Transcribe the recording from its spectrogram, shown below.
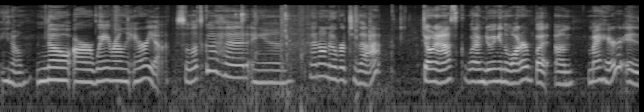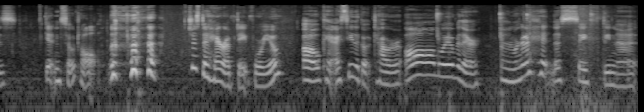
you know, know our way around the area. So let's go ahead and head on over to that. Don't ask what I'm doing in the water, but um, my hair is getting so tall. Just a hair update for you. Oh, okay, I see the goat tower all the way over there. And we're gonna hit this safety net,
